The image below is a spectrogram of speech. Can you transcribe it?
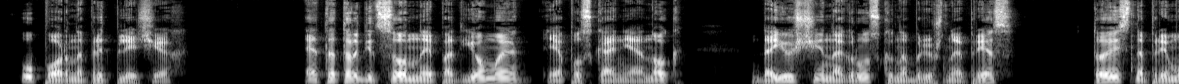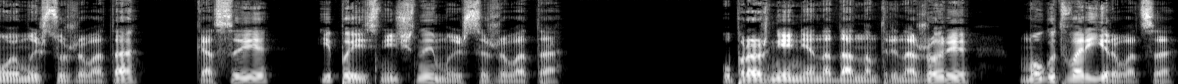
– упор на предплечьях. Это традиционные подъемы и опускания ног, дающие нагрузку на брюшной пресс, то есть на прямую мышцу живота, косые и поясничные мышцы живота. Упражнения на данном тренажере могут варьироваться,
